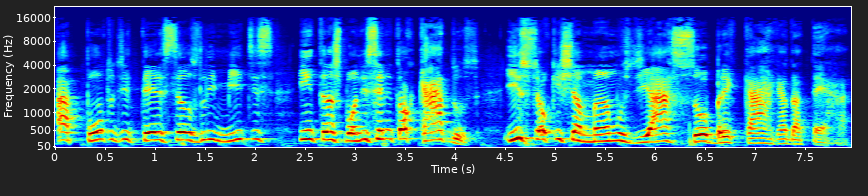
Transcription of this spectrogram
a ponto de ter seus limites intransponíveis serem tocados. Isso é o que chamamos de a sobrecarga da terra.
